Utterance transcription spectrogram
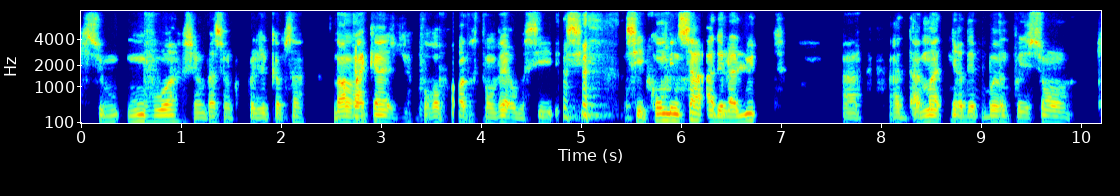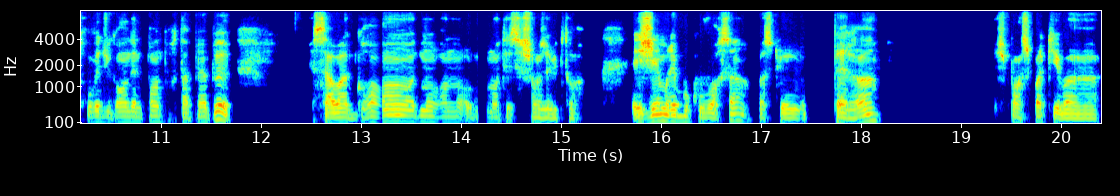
qui, se mouvoie, je ne sais même pas si on peut dire comme ça, dans la cage, pour reprendre ton verbe, s'il si, si, combine ça à de la lutte, à, à, à maintenir des bonnes positions trouver du grand endpoint pour taper un peu, ça va grandement, augmenter ses chances de victoire. Et j'aimerais beaucoup voir ça parce que Perra, je pense pas qu'il va,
